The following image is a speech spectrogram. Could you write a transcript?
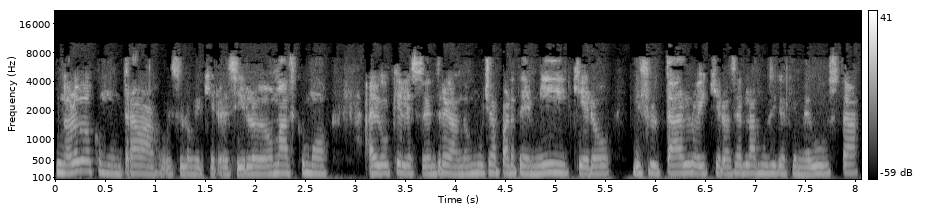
no lo veo como un trabajo, eso es lo que quiero decir, lo veo más como algo que le estoy entregando mucha parte de mí y quiero disfrutarlo y quiero hacer la música que me gusta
